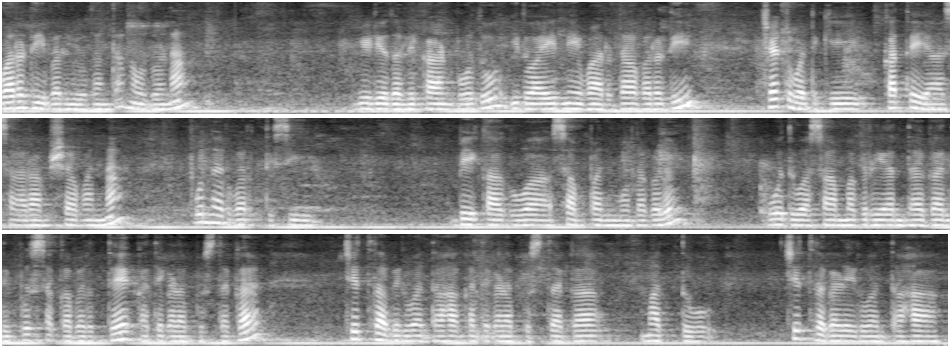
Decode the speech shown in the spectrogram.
ವರದಿ ಬರೆಯೋದಂತ ನೋಡೋಣ. ವಿಡಿಯೋದಲ್ಲಿ ಕಾಣ್ಬೋದು, ಇದು ಐದನೇ ವಾರದ ವರದಿ. ಚಟುವಟಿಕೆ ಕಥೆಯ ಸಾರಾಂಶವನ್ನು ಪುನರ್ವರ್ತಿಸಿ ಬೇಕಾಗುವ ಸಂಪನ್ಮೂಲಗಳು. ಓದುವ ಸಾಮಗ್ರಿ ಅಂದಾಗ ಅಲ್ಲಿ ಪುಸ್ತಕ ಬರುತ್ತೆ. ಕಥೆಗಳ ಪುಸ್ತಕ, ಚಿತ್ರವಿರುವಂತಹ ಕಥೆಗಳ ಪುಸ್ತಕ ಮತ್ತು ಚಿತ್ರಗಳಿರುವಂತಹ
